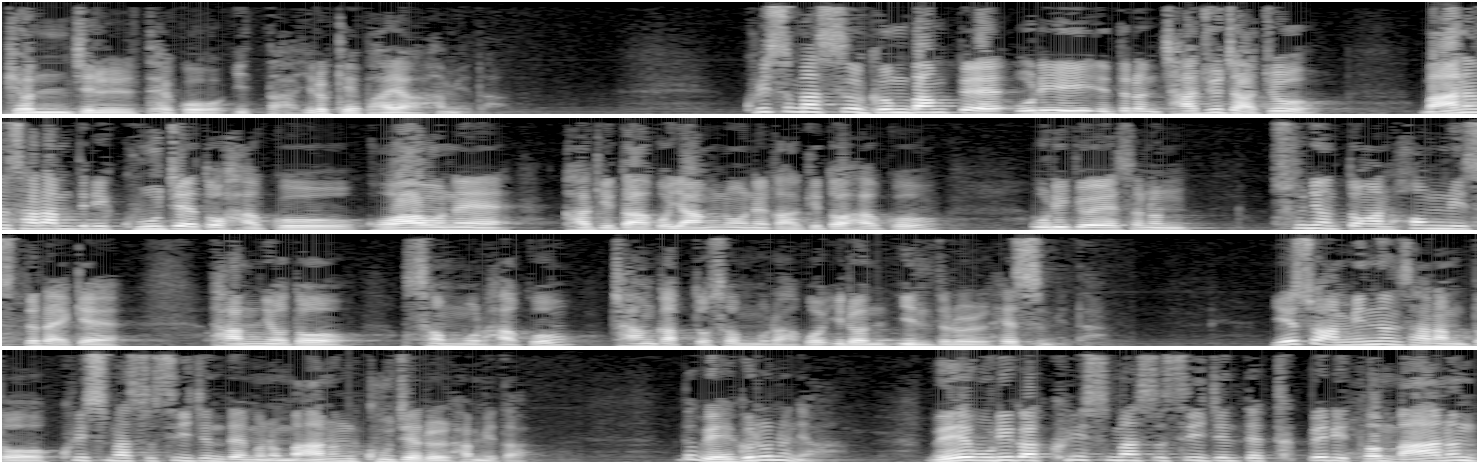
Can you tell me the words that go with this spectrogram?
변질되고 있다. 이렇게 봐야 합니다. 크리스마스 근방 때 우리들은 자주자주 많은 사람들이 구제도 하고 고아원에 가기도 하고 양로원에 가기도 하고 우리 교회에서는 수년 동안 홈리스들에게 담요도 선물하고 장갑도 선물하고 이런 일들을 했습니다. 예수 안 믿는 사람도 크리스마스 시즌 되면 많은 구제를 합니다. 근데 왜 그러느냐? 왜 우리가 크리스마스 시즌 때 특별히 더 많은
